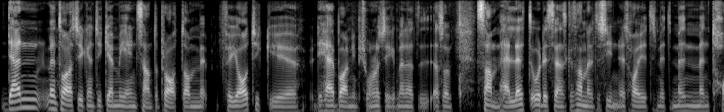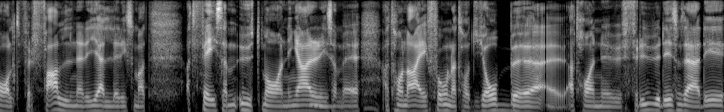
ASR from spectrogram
den mentala styrkan tycker jag är mer intressant att prata om för jag tycker ju, det här är bara min personliga åsikt, men att alltså, samhället och det svenska samhället i synnerhet har ju liksom ett mentalt förfall när det gäller liksom att, att facea utmaningar, mm. liksom, eh, att ha en iPhone, att ha ett jobb, eh, att ha en eh, fru, det är, som så det är,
